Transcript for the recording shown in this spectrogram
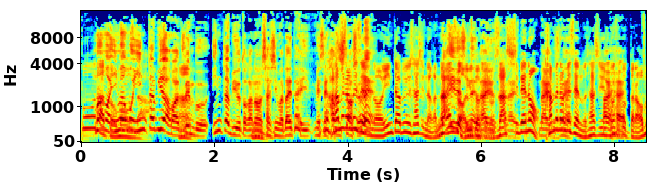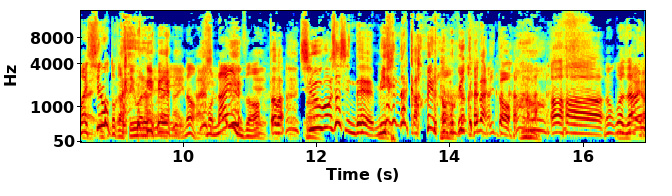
報まあまあだと思うんだ。今もうインタビュアーは全うん。部、インタビューとかの写真は大体目線カメラ目外してますよね。線のインタビュー写真なんかないぞ、ないですね。言うとっても。ないですね。雑誌でのカメラ目線の写真載せとったら、はいお前素人かって言われるぐらいの、もうないんぞ。ええ。ただ、集合写真でみんなカメラ向いてないと。あはのこれ斬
